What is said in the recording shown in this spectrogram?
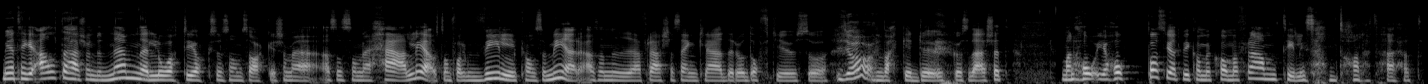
Men jag tänker allt det här som du nämner låter ju också som saker som är, alltså, som är härliga och som folk vill konsumera. Alltså nya fräscha sängkläder och doftljus och ja. en vacker duk och sådär. Så att man, jag hoppas ju att vi kommer komma fram till i samtalet här att,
